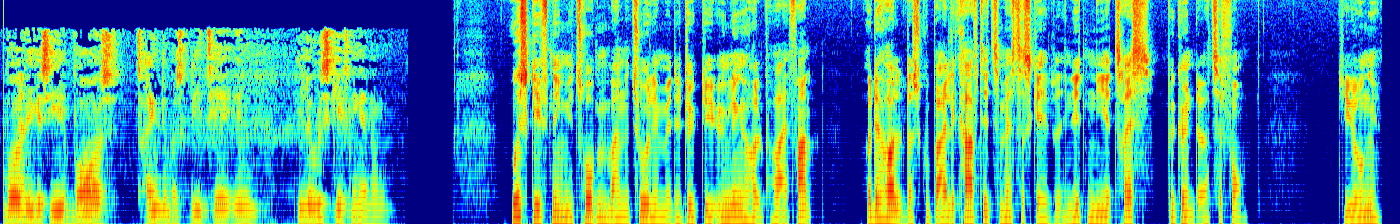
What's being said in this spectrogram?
Hvor ja. vi kan sige, at vores trængte måske lige til en lille udskiftning af nogen. Udskiftningen i truppen var naturlig med det dygtige ynglingehold på vej frem, og det hold, der skulle bejle kraftigt til mesterskabet i 1969, begyndte at tage form. De unge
